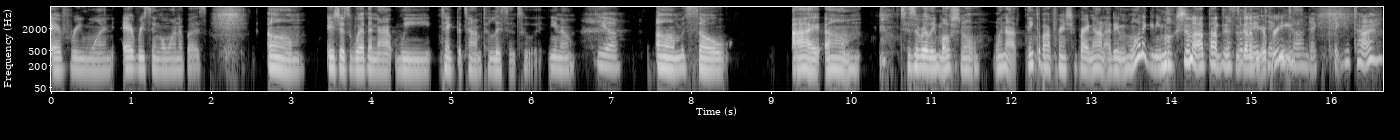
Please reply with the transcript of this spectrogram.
everyone every single one of us um it's just whether or not we take the time to listen to it you know Yeah. um so i um just really emotional when i think about friendship right now and i didn't want to get emotional i thought this That's is gonna okay, be a take breeze Your time. Take your time.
